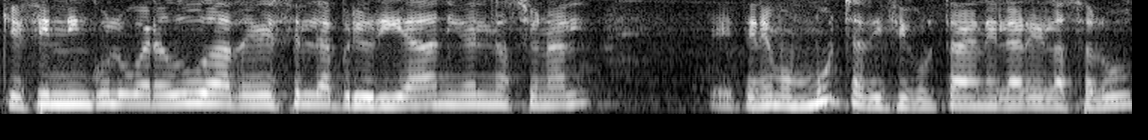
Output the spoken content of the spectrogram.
que sin ningún lugar a duda debe ser la prioridad a nivel nacional. Eh, tenemos muchas dificultades en el área de la salud.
